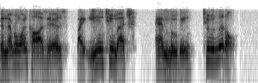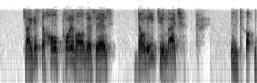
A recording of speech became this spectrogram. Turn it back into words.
the number one cause is by eating too much and moving too little. So I guess the whole point of all this is don't eat too much. don't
